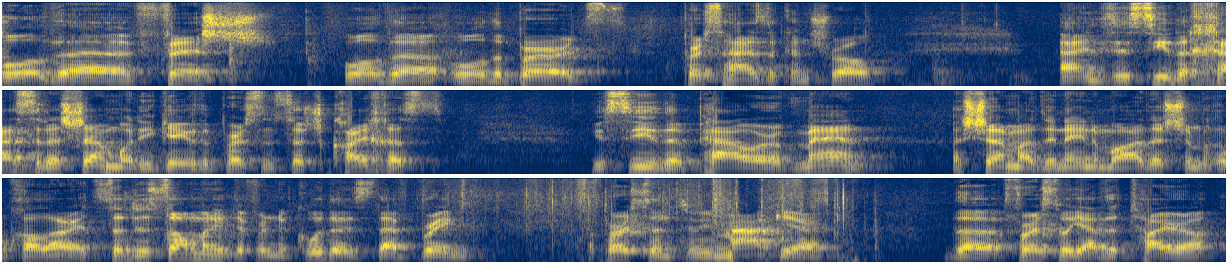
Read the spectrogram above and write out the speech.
all the fish, all the all the birds. person has the control. And you see the chesed Hashem, what He gave the person such kaichas, you see the power of man. Hashem Adonai Mo'ad Hashem So there's so many different nekudas that bring a person to be makir. The first of all, you have the Torah,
